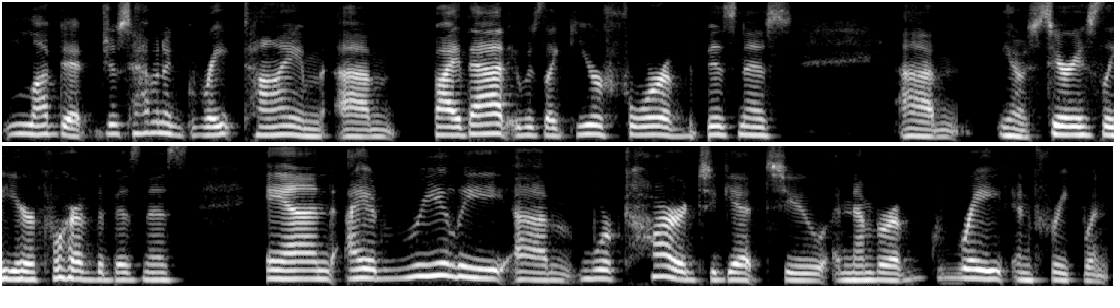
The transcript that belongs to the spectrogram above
loved it, just having a great time. Um, by that, it was like year four of the business um, you know, seriously year four of the business. And I had really um, worked hard to get to a number of great and frequent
